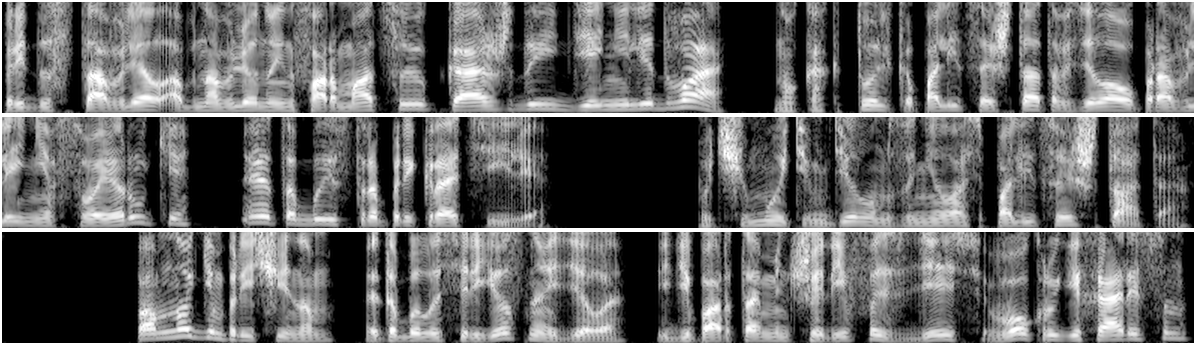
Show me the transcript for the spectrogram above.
предоставлял обновленную информацию каждый день или два, но как только полиция штата взяла управление в свои руки, это быстро прекратили. Почему этим делом занялась полиция штата? По многим причинам. Это было серьезное дело, и департамент шерифа здесь, в округе Харрисон,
